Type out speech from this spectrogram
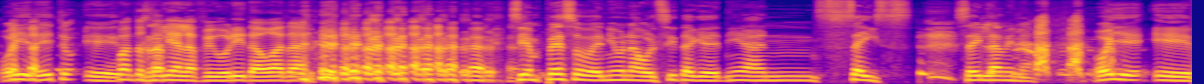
Oye, de hecho, eh, ¿Cuánto salían las figuritas, Guata? 100 pesos venía una bolsita que venían 6, 6 láminas. Oye, eh,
